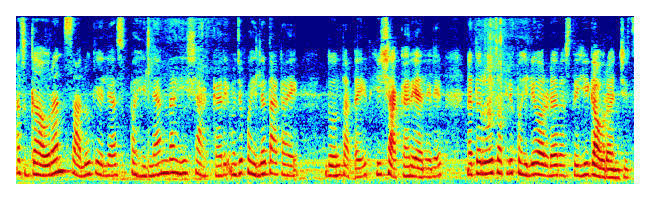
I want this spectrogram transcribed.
आज गावरान चालू केल्यास पहिल्यांदा ही शाकाहारी म्हणजे पहिलं ताट आहे दोन ताट आहेत ही शाकाहारी आलेली आहेत. नाहीतर रोज आपली पहिली ऑर्डर असते ही गावरांचीच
